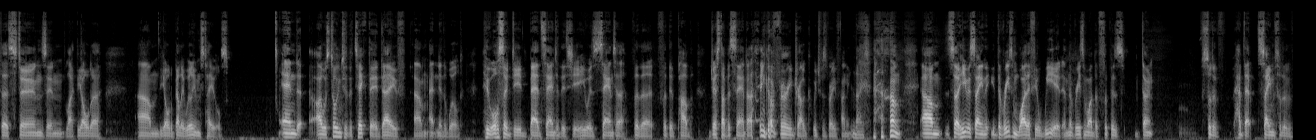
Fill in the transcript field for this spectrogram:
the Sterns and like the older, um, the older Bally Williams tables. And I was talking to the tech there, Dave, um, at Netherworld, who also did Bad Santa this year. He was Santa for the for the pub, dressed up as Santa and got very drunk, which was very funny. Nice. um, um, so he was saying that the reason why they feel weird and the reason why the flippers don't sort of have that same sort of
